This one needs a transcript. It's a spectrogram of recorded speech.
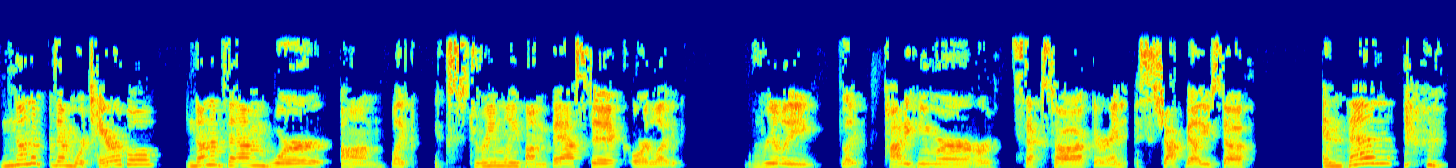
none of them were terrible. None of them were, um, like extremely bombastic or like really like potty humor or sex talk or any shock value stuff. And then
